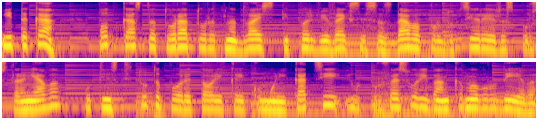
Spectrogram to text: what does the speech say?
И така, подкастът Ораторът на 21 век се създава, продуцира и разпространява от Института по риторика и комуникация и от професор Иванка Мавродиева.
